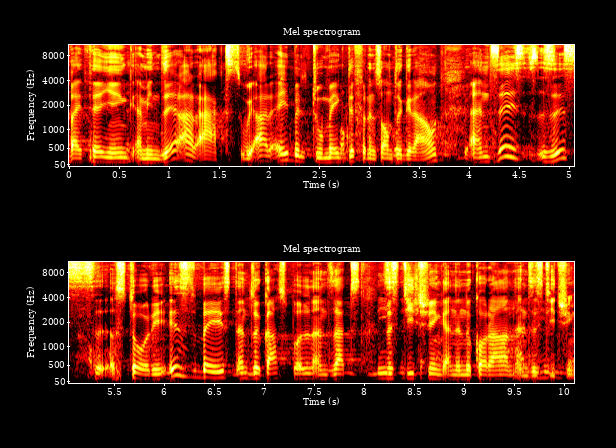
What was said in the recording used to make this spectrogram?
by saying, I mean, there are acts, we are able to make difference on the ground, and this, this story is based in the gospel and that's this teaching and in the Quran and this teaching.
